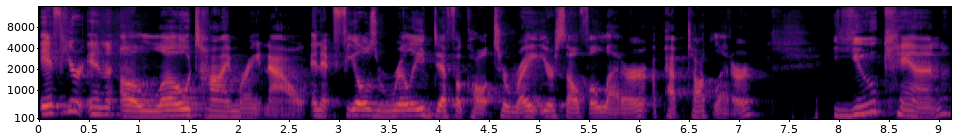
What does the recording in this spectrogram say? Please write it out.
if you're in a low time right now and it feels really difficult to write yourself a letter, a pep talk letter, you can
